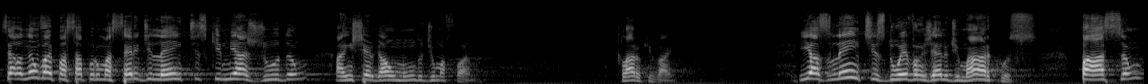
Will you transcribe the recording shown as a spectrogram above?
se ela não vai passar por uma série de lentes que me ajudam a enxergar o mundo de uma forma. Claro que vai. E as lentes do Evangelho de Marcos passam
